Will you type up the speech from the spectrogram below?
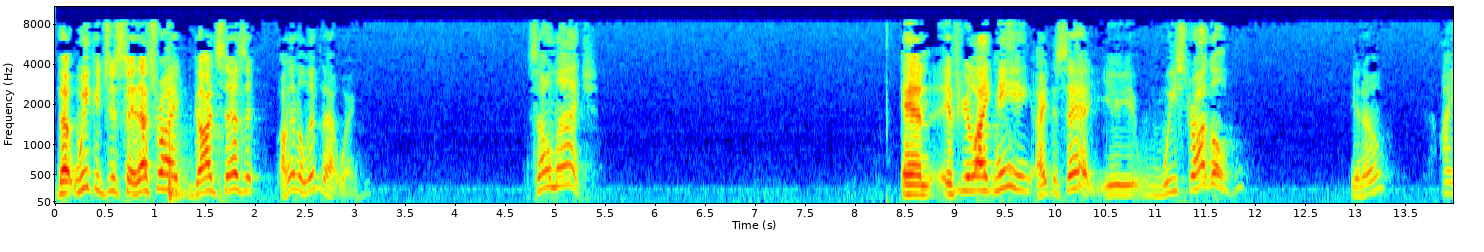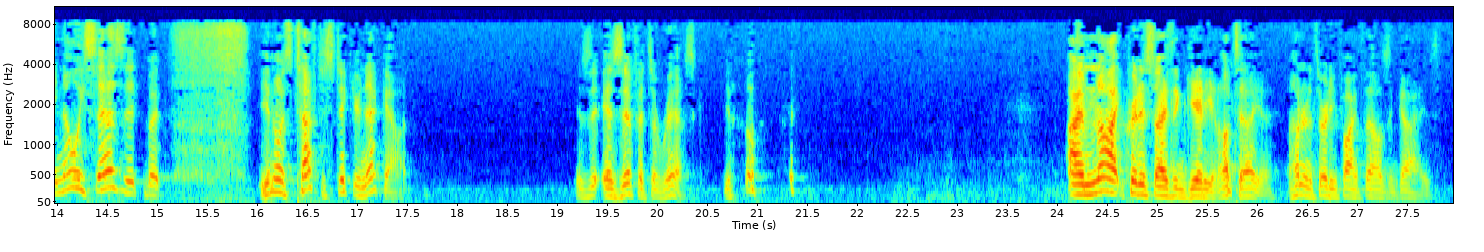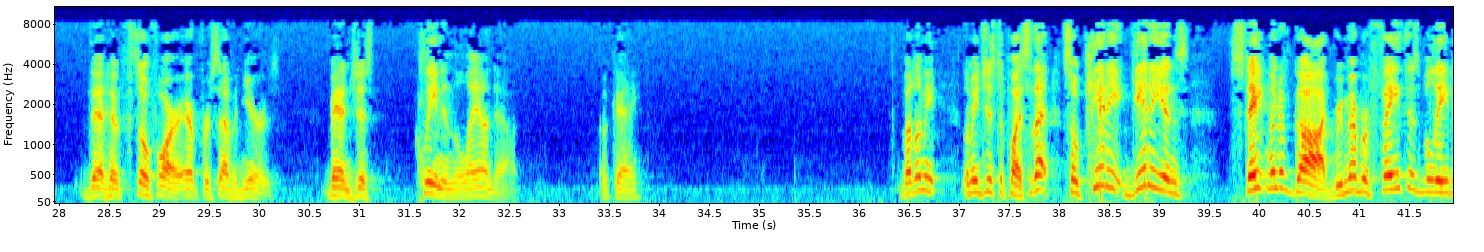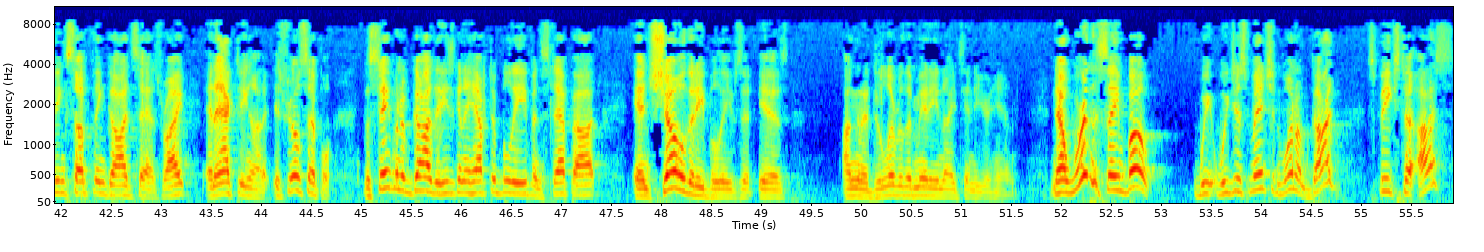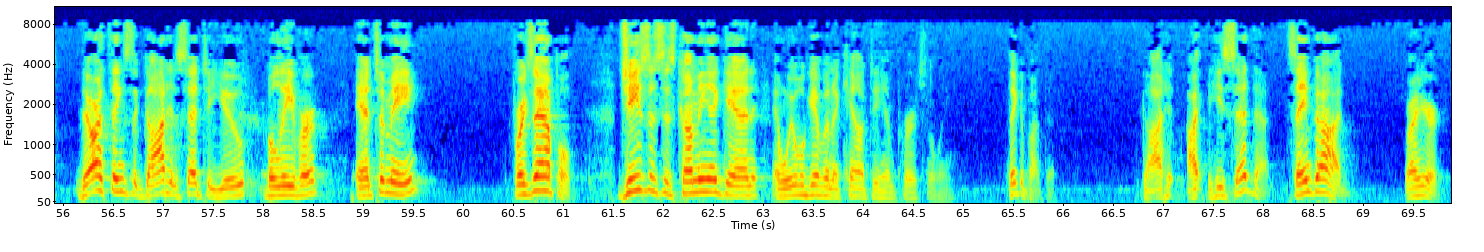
that we could just say, "That's right. God says it. I'm going to live that way." So much. And if you're like me, I to say it, you, we struggle. You know? I know he says it, but, you know, it's tough to stick your neck out as, as if it's a risk. You know? I'm not criticizing Gideon, I'll tell you. 135,000 guys that have so far, er, for seven years, been just cleaning the land out. Okay? But let me let me just apply. So that so Gideon's statement of God. Remember, faith is believing something God says, right, and acting on it. It's real simple. The statement of God that he's going to have to believe and step out and show that he believes it is, I'm going to deliver the Midianites into your hand. Now we're in the same boat. We, we just mentioned one of them. God speaks to us. There are things that God has said to you, believer, and to me. For example, Jesus is coming again and we will give an account to him personally. Think about that. God, I, he said that. Same God. Right here.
